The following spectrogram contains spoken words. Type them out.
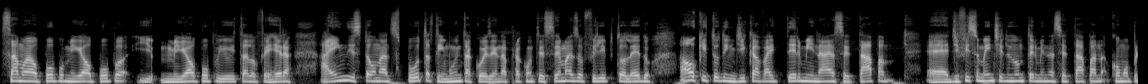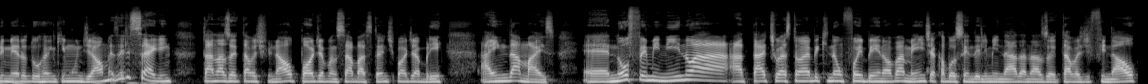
Samuel Pupo, Miguel Pupo, e, Miguel Pupo e o Ítalo Ferreira ainda estão na disputa. Tem muita coisa ainda para acontecer, mas o Felipe Toledo, ao que tudo indica, vai terminar essa etapa. É, dificilmente ele não termina essa etapa como primeiro do ranking mundial, mas eles seguem. Tá nas oitavas de final, pode avançar bastante, pode abrir ainda mais. É, no feminino, a, a Tati Weston Webb, que não foi bem novamente, acabou sendo eliminada nas oitavas de final,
